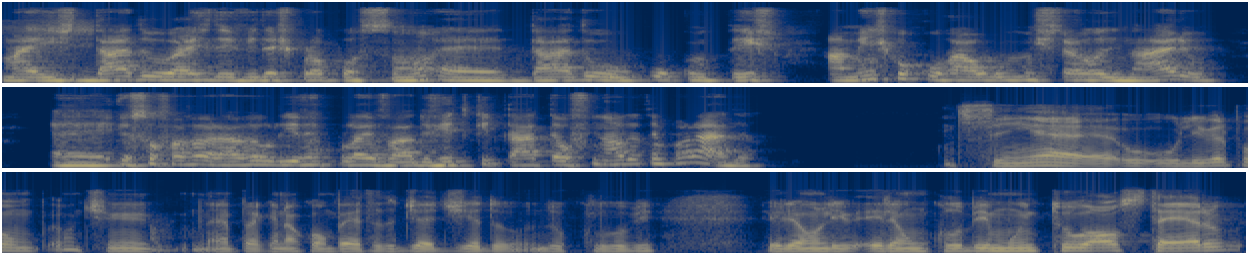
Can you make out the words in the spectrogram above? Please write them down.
mas dado as devidas proporções, é, dado o contexto, a menos que ocorra algo muito extraordinário, é, eu sou favorável ao Liverpool levar do jeito que está até o final da temporada. Sim, é, é. O, o Liverpool é um time, né, para quem não acompanha do dia a dia do, do clube, ele é, um, ele é um clube muito austero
